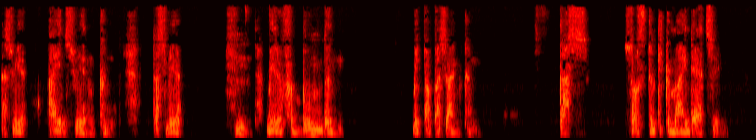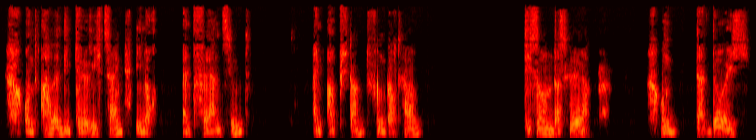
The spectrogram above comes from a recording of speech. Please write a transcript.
dass wir eins werden können, dass wir hm, wieder verbunden mit Papa sein können. Das sollst du die Gemeinde erzählen. Und alle, die töricht sein, die noch entfernt sind, ein Abstand von Gott haben, die sollen das hören. Und dadurch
